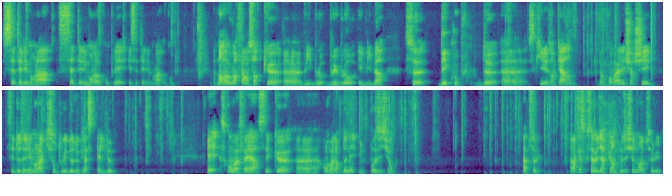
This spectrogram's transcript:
cet élément-là, cet élément-là au complet et cet élément-là au complet. Maintenant, on va vouloir faire en sorte que euh, Blublo et Blibla se découplent de euh, ce qui les encadre. Donc on va aller chercher ces deux éléments-là, qui sont tous les deux de classe L2. Et ce qu'on va faire, c'est que euh, on va leur donner une position absolue. Alors qu'est-ce que ça veut dire qu'un positionnement absolu?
